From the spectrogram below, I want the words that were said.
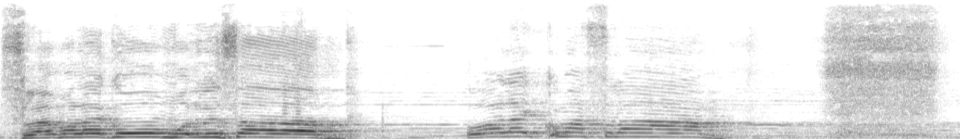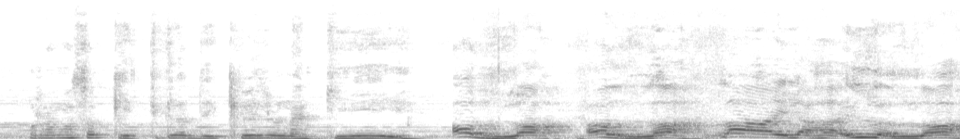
সালাম আলাইকুম সাহেব। ওয়ালাইকুম আসসালাম। ওরা আমার সব কীর্তিগুলো দেখে ফেলো নাকি? আল্লাহ আল্লাহ লা ইলাহা ইল্লাল্লাহ।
